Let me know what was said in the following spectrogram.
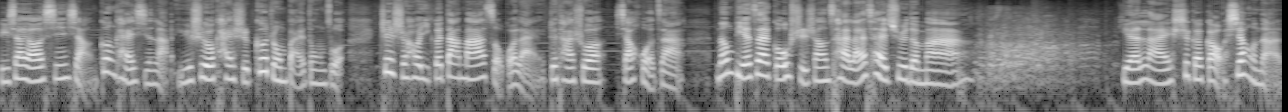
李逍遥心想更开心了，于是又开始各种摆动作。这时候，一个大妈走过来，对他说：“小伙子。”能别在狗屎上踩来踩去的吗？原来是个搞笑男。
